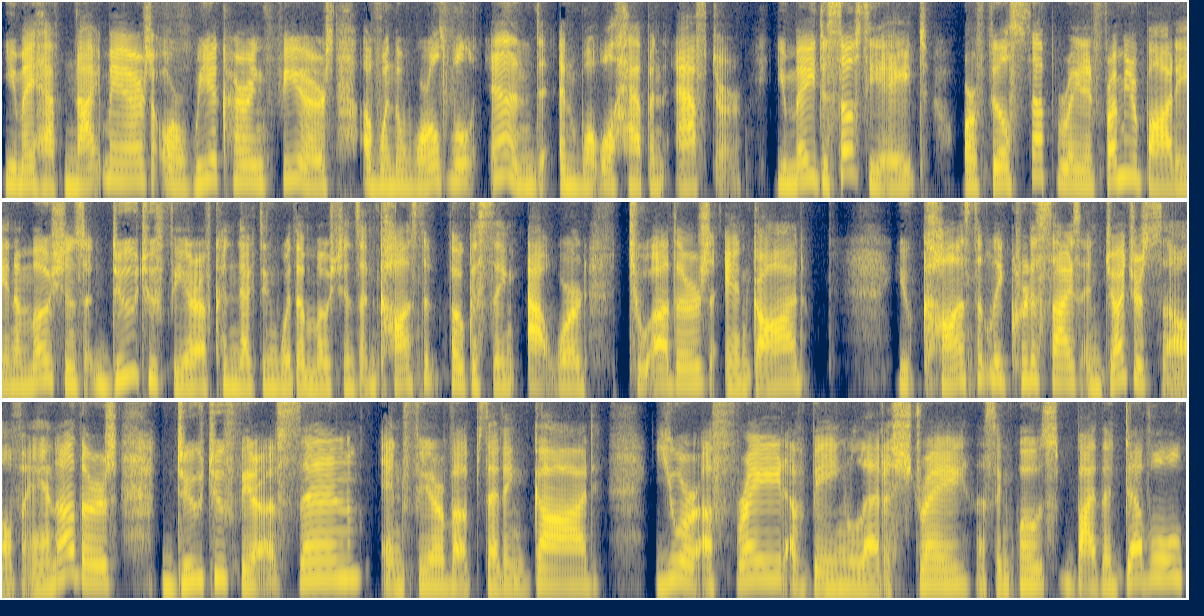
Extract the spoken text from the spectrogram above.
You may have nightmares or reoccurring fears of when the world will end and what will happen after. You may dissociate or feel separated from your body and emotions due to fear of connecting with emotions and constant focusing outward to others and God. You constantly criticize and judge yourself and others due to fear of sin and fear of upsetting God. You are afraid of being led astray, that's in quotes, by the devil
